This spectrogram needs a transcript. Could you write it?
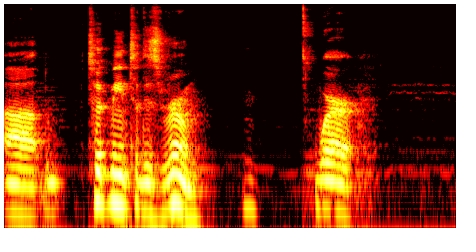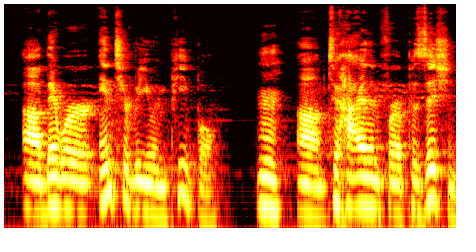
uh took me into this room where uh, they were interviewing people um, to hire them for a position.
